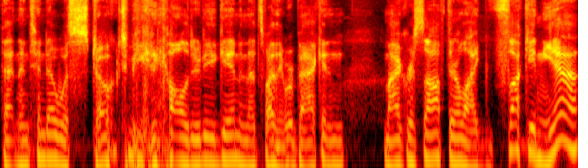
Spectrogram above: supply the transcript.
that Nintendo was stoked to be getting Call of Duty again, and that's why they were back in Microsoft. They're like, fucking yeah.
